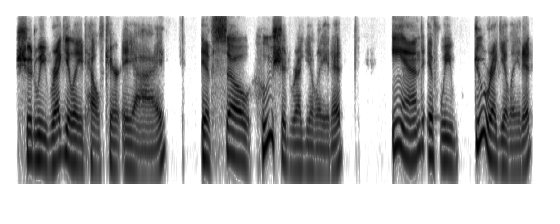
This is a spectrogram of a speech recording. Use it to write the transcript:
should we regulate healthcare AI? If so, who should regulate it? And if we do regulate it,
